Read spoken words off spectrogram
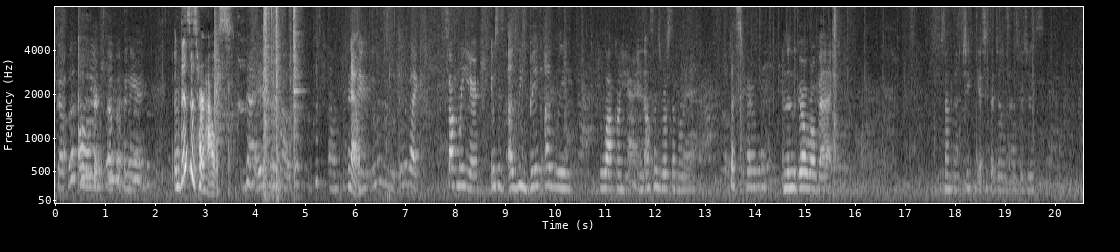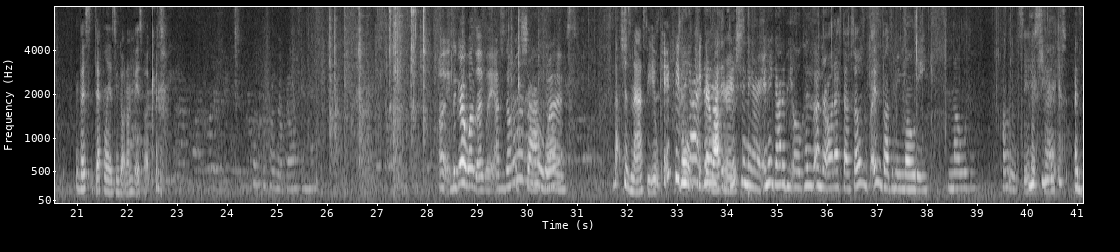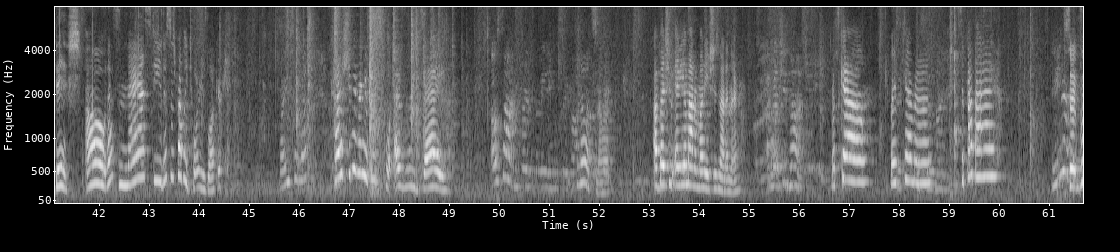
Got all her stuff up in there. And this is her house. That is your house. No. It was, it was like sophomore year. It was this ugly, big, ugly lock on here, and also this real stuff on it. That's terrible. And then the girl rolled back. Or something. She yeah, she said jealous ass bitches. This definitely isn't going on Facebook. Look, this one's open. What's in here? Oh, the girl was ugly. I just don't remember who it was. That's just nasty. Can't people got, keep they their got lockers? addition there, and it gotta be old because it's under all that stuff. So it's, it's about to be moldy. Moldy. I don't even see You see shit. it? It's a dish. Oh, that's nasty. This is probably Tori's locker. Why are you say that? Cause she be bringing food to school every day. Oh, it's time for the meeting. Let's take off. No, it's not. I bet you any amount of money she's not in there. I bet she's not. Let's go. Where's the camera? Say bye bye. You need to Say fix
